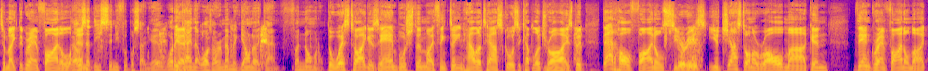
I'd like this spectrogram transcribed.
to make the grand final. That was at the Sydney Football Stadium. Yeah, what a yeah. game that was! I remember going to that game. Phenomenal. The West Tigers ambushed them. I think Dene Halatau scores a couple of tries, but that whole final series, you're just on a roll, Mark, and. Then grand final night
